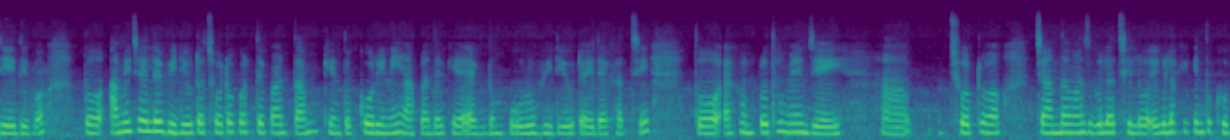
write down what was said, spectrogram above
দিয়ে দিব। তো আমি চাইলে ভিডিওটা ছোট করতে পারতাম, কিন্তু করিনি। আপনাদেরকে একদম পুরো ভিডিওটাই দেখাচ্ছি। তো এখন প্রথমে যেই ছোট চান্দা মাছগুলো ছিল, এগুলোকে কিন্তু খুব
